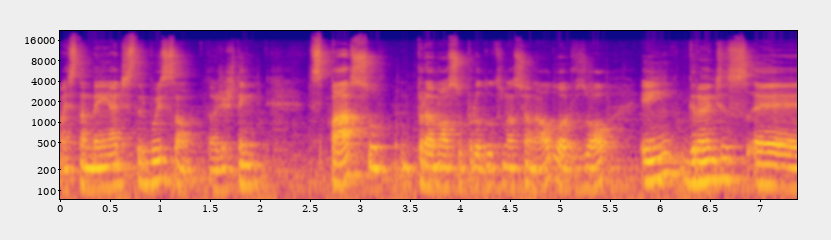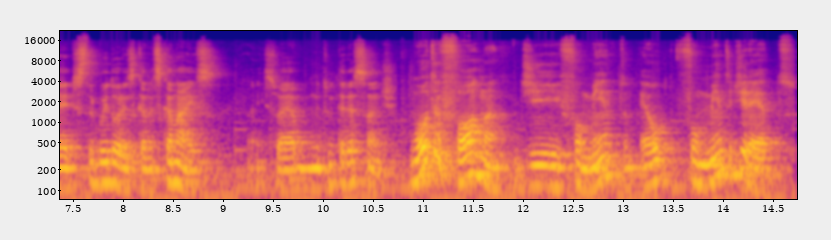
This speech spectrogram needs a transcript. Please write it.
mas também à distribuição. Então a gente tem espaço para nosso produto nacional do audiovisual em grandes é, distribuidores, grandes canais. Isso é muito interessante. Uma outra forma de fomento é o fomento direto.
